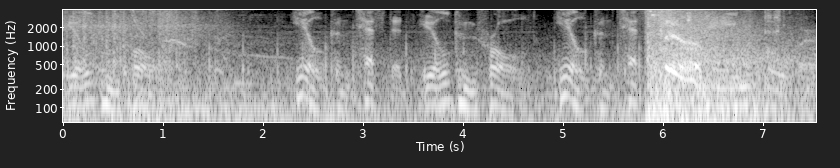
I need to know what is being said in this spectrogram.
Hill controlled. Hill contested. Hill controlled. Hill contested. Game over.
